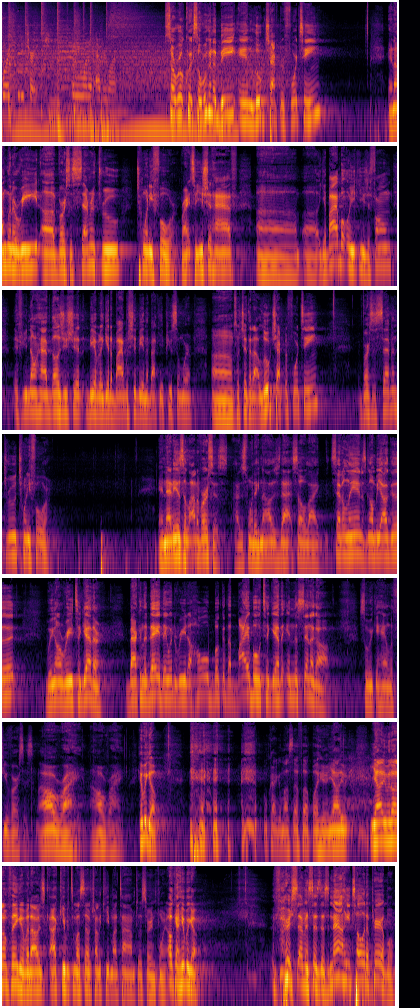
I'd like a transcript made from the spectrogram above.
Forest City Church. Anyone and everyone. So, real quick, so we're going to be in Luke chapter 14, and I'm going to read uh, verses 7 through 24, right? So, you should have um, uh, your Bible or you can use your phone. If you don't have those, you should be able to get a Bible, should be in the back of your pew somewhere. Um, so, check that out Luke chapter 14, verses 7 through 24. And that is a lot of verses. I just want to acknowledge that. So, like, settle in, it's going to be all good. We're going to read together. Back in the day, they would read a whole book of the Bible together in the synagogue. So we can handle a few verses. All right, all right. Here we go. I'm cracking myself up on here. Y'all even, y'all even know what I'm thinking, but I was, I'll keep it to myself, trying to keep my time to a certain point. Okay, here we go. Verse 7 says this Now he told a parable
